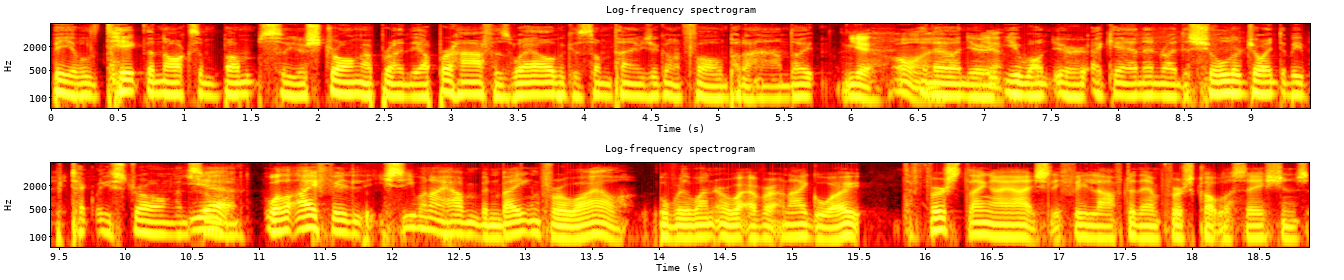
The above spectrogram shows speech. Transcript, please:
be able to take the knocks and bumps so you're strong up around the upper half as well because sometimes you're going to fall and put a hand out Yeah. Oh, you know, and you're, yeah. you want your again in around the shoulder joint to be particularly strong and so yeah. on. Well, I feel you see when I haven't been biking for a while over the winter or whatever, and I go out, the first thing I actually feel after them first couple of sessions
